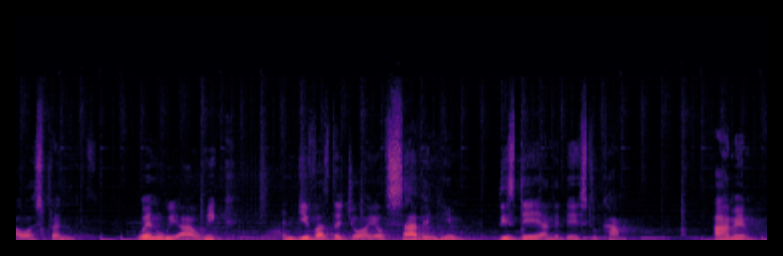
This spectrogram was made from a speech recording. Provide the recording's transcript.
our strength when we are weak and give us the joy of serving Him this day and the days to come. Amen.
